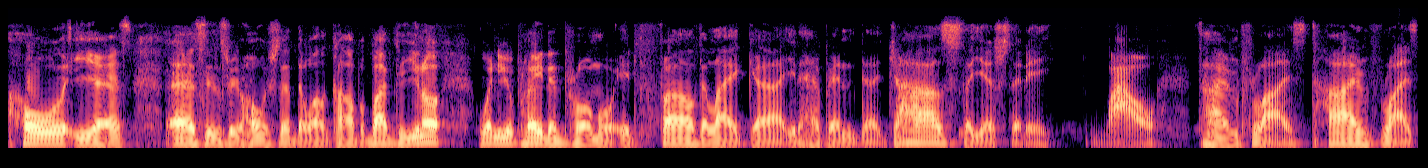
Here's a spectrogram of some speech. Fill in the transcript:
whole years uh, since we hosted the World Cup. But, you know, when you played that promo, it felt like uh, it happened uh, just yesterday. Wow. Time flies. Time flies.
